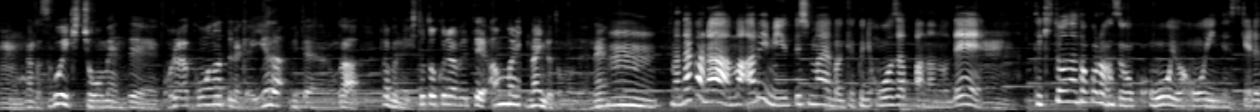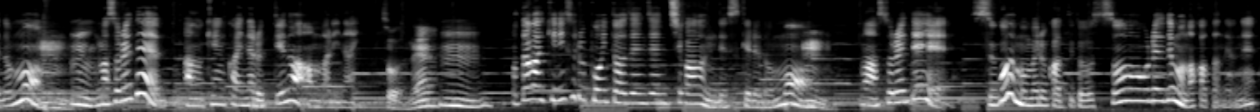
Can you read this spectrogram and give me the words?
うん、なんかすごい几帳面でこれはこうなってなきゃ嫌だみたいなのが多分ね人と比べてあんまりないんだと思うんだようね。んまあ、だから、まあ、ある意味言ってしまえば逆に大雑把なのうで、ん適当なところがすごく多いは多いんですけれども、ううんんまあ、それであの喧嘩になるっていうのはあんまりない。そうだねう。ん、お互い気にするポイントは全然違うんですけれども、うんまあそれですごい揉めるかっていうとそれでもなかったんだよね。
